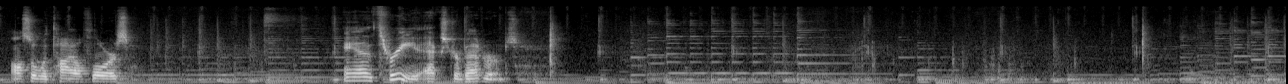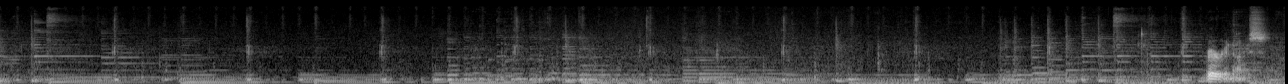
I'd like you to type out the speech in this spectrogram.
also with tile floors. And three extra bedrooms. Very nice.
